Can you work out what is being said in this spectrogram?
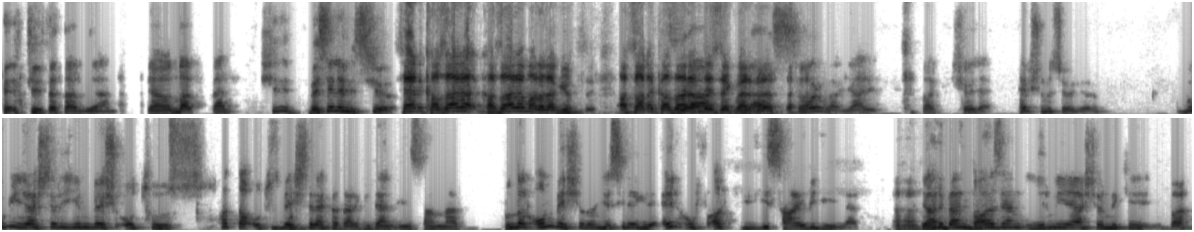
tweet atardı yani. Yani onlar ben şimdi meselemiz şu. Sen kazara kazara mı aradan yurt? Sana kazara ya, mı destek verdiler? Ya sorma yani bak şöyle hep şunu söylüyorum bugün yaşları 25-30 hatta 35'lere kadar giden insanlar bundan 15 yıl öncesiyle ilgili en ufak bilgi sahibi değiller. Aha. Yani ben bazen 20 yaşlarındaki bak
